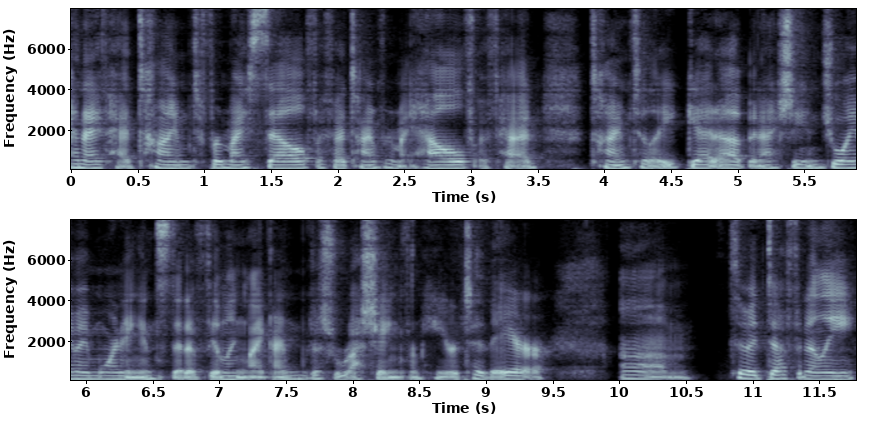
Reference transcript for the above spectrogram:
and i've had time for myself i've had time for my health i've had time to like get up and actually enjoy my morning instead of feeling like i'm just rushing from here to there um so it definitely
